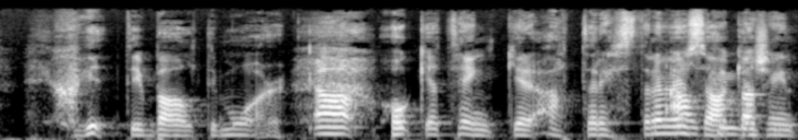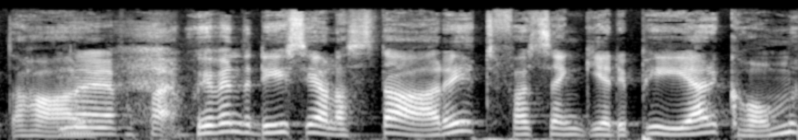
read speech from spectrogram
skit i Baltimore. Ja. Och jag tänker att resten av USA Allting kanske inte har Nej, jag fattar. och jag vet inte, det är så jävla störigt för sen GDPR kom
